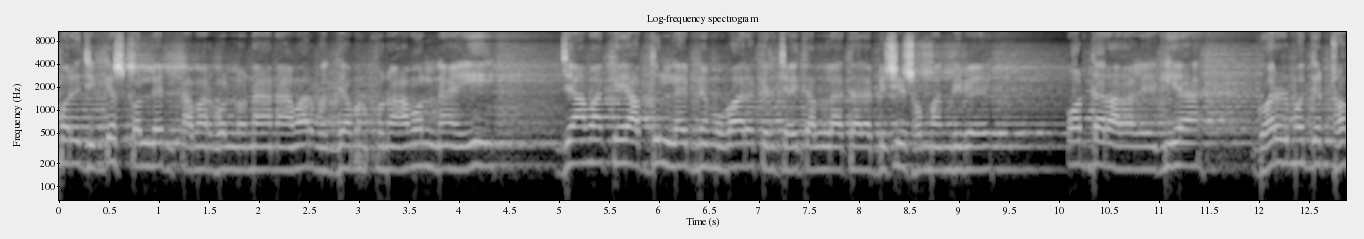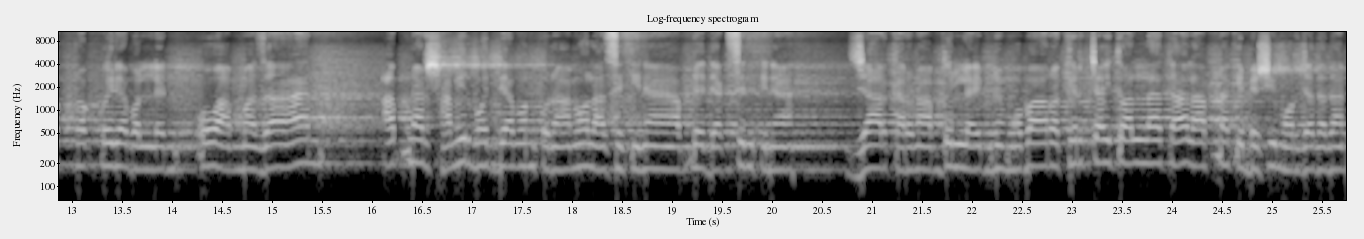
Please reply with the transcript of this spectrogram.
পরে জিজ্ঞেস করলেন, কামার বলল, না না, আমার মধ্যে এমন কোনো আমল নাই যে আমাকে আবদুল্লাহ ইবনে মুবারকের চাইতে আল্লাহ তারা বেশি সম্মান দিবে। পর্দার আড়ালে গিয়া ঘরের মধ্যে ঠক ঠক কইরা বললেন, ও আম্মা যান আপনার স্বামীর মধ্যে এমন কোনো আমল আছে কিনা, আপনি দেখছেন কিনা? যার কারণে আবদুল্লাহ ইবনে মোবারকের চাইতো আল্লাহ তাহলে আপনাকে বেশি মর্যাদা দান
